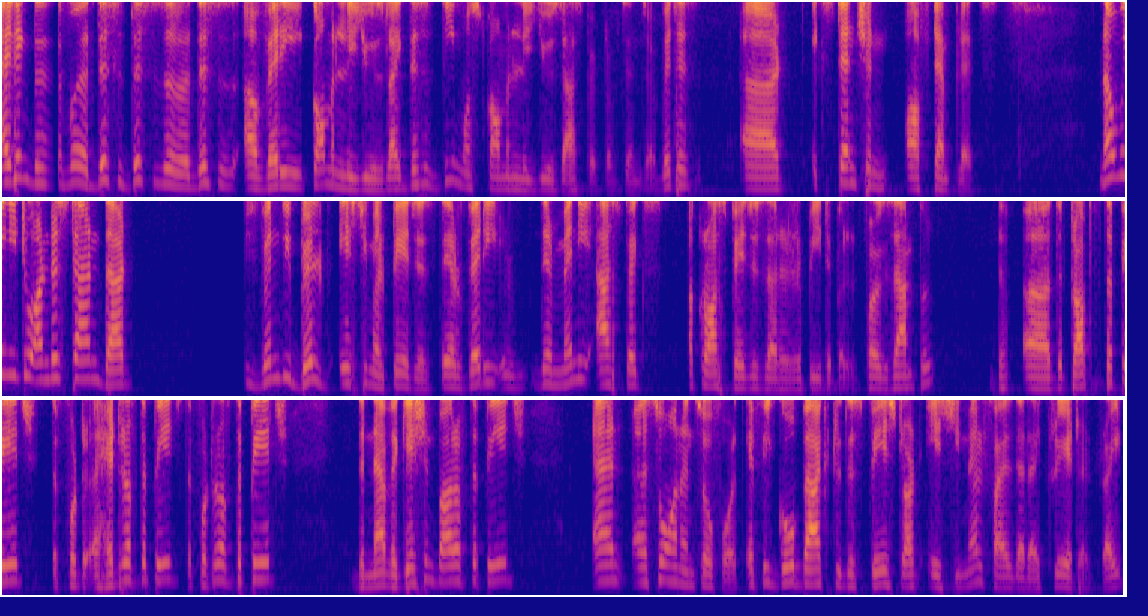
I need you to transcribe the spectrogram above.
I think the, this is this is a this is a very commonly used like this is the most commonly used aspect of Jinja, which is uh, extension of templates. Now we need to understand that when we build HTML pages, there are very there are many aspects across pages that are repeatable. For example, the uh, the top of the page, the footer header of the page, the footer of the page, the navigation bar of the page, and uh, so on and so forth. If we go back to this base.html file that I created, right?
